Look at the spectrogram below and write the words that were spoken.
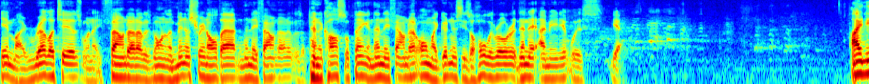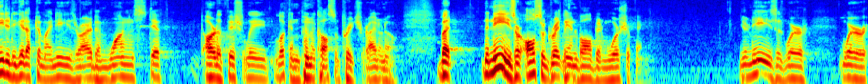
in my relatives when they found out I was going to the ministry and all that, and then they found out it was a Pentecostal thing, and then they found out, oh my goodness, he's a holy roller. Then they, I mean, it was, yeah. I needed to get up to my knees, or I'd have been one stiff, artificially looking Pentecostal preacher. I don't know. But the knees are also greatly involved in worshiping. Your knees is where, where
